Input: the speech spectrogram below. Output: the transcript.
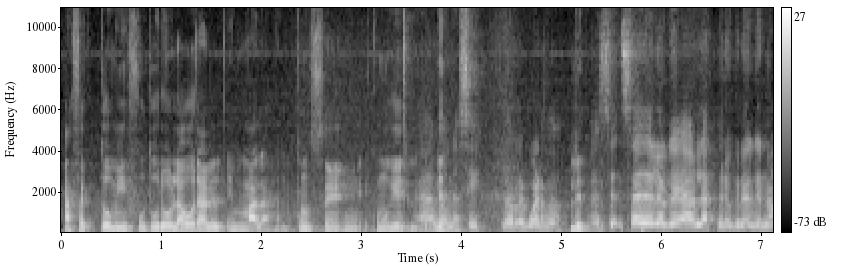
afectó mi futuro laboral en malas. Entonces, es como que... Ah, le- bueno, sí, lo recuerdo. le- sé, sé de lo que hablas, pero creo que no.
